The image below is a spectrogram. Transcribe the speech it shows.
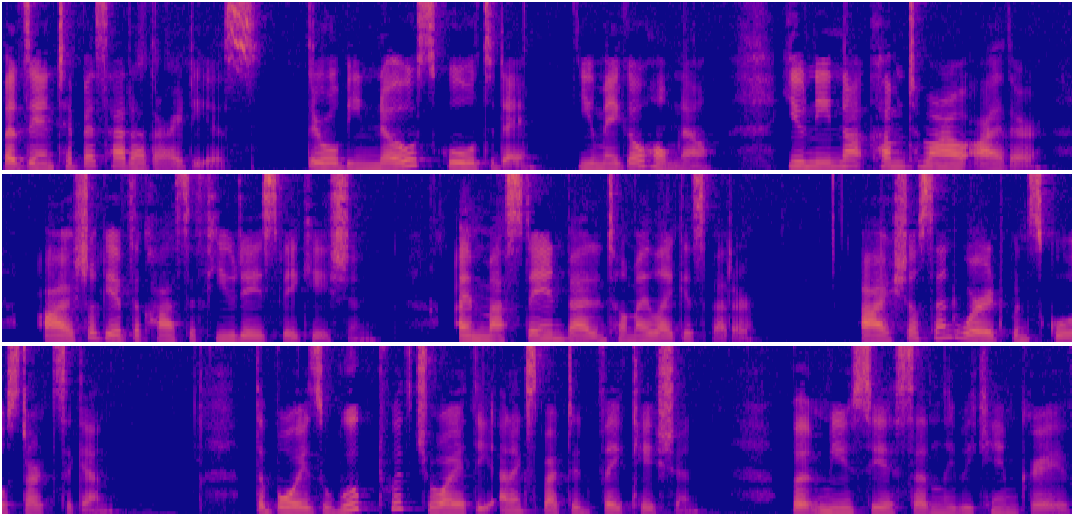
But Xanthippus had other ideas. There will be no school today. You may go home now. You need not come tomorrow either. I shall give the class a few days' vacation. I must stay in bed until my leg is better. I shall send word when school starts again. The boys whooped with joy at the unexpected vacation, but Mucius suddenly became grave.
